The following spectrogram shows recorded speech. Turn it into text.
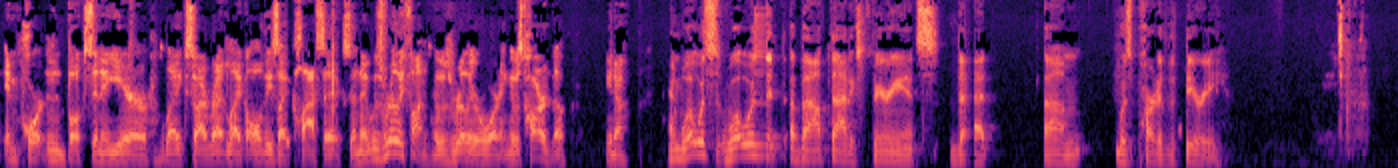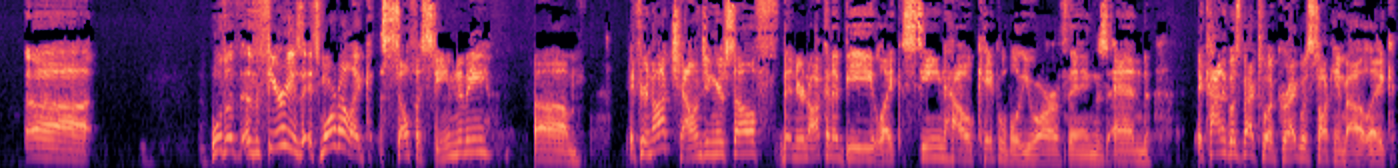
important books in a year. Like, so I read like all these like classics and it was really fun. It was really rewarding. It was hard though, you know? And what was what was it about that experience that um, was part of the theory? Uh, well, the, the theory is it's more about like self esteem to me. Um, if you're not challenging yourself, then you're not going to be like seeing how capable you are of things. And it kind of goes back to what Greg was talking about. Like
